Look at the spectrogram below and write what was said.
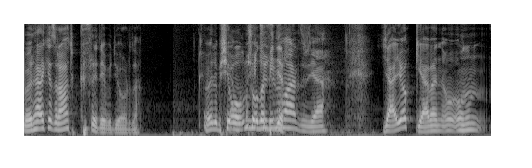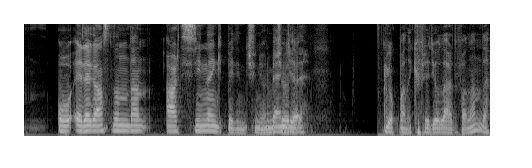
böyle herkes rahat küfür edebiliyor orada. Öyle bir şey Ya olmuş bir olabilir. vardır ya. Ya yok ya ben o- onun o eleganslığından artistliğinden gitmediğini düşünüyorum. Hiç Bence öyle de. Yok bana küfür ediyorlardı falan da.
